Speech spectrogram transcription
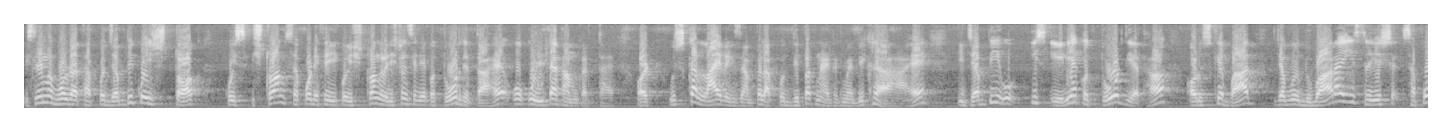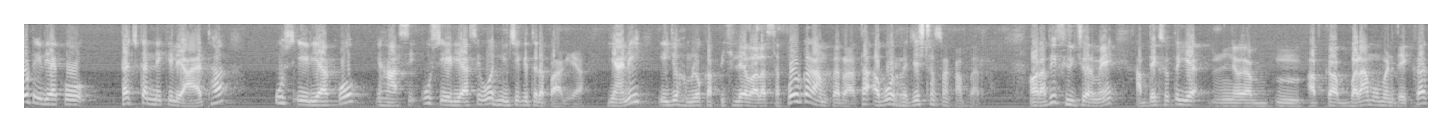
इसलिए मैं बोल रहा था आपको, जब भी कोई स्टॉक कोई स्ट्रॉन्ग सपोर्ट या फिर कोई स्ट्रॉन्ग रेजिस्टेंस एरिया को तोड़ देता है, वो उल्टा काम करता है। और उसका लाइव एग्जांपल आपको दीपक नाइट्रेट में दिख रहा है कि जब भी वो इस एरिया को तोड़ दिया था और उसके बाद जब वो दोबारा इस सपोर्ट एरिया को टच करने के लिए आया था, उस एरिया को, यहाँ से, उस एरिया से वो नीचे की तरफ़ आ गया। यानी ये जो हम लोग का पिछले वाला सपोर्ट का काम कर रहा था, अब वो रजिस्टेंस का काम कर रहा है। और अभी फ्यूचर में आप देख सकते हो ये आपका बड़ा मूवमेंट देखकर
